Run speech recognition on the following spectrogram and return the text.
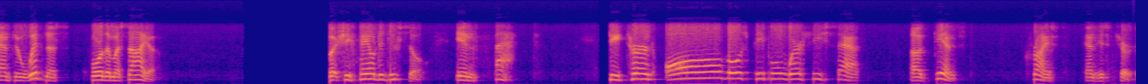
and to witness for the Messiah. But she failed to do so. In fact, she turned all those people where she sat against Christ and his church.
